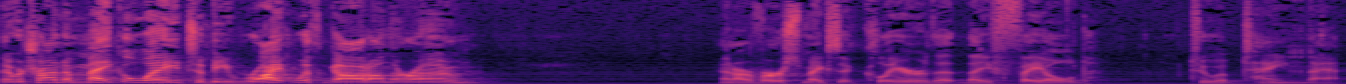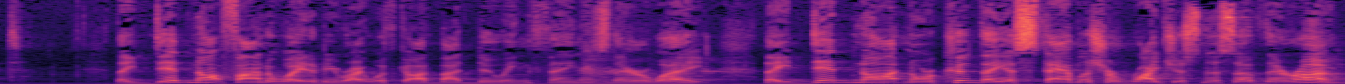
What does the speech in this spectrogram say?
they were trying to make a way to be right with God on their own. And our verse makes it clear that they failed to obtain that. They did not find a way to be right with God by doing things their way. They did not, nor could they establish a righteousness of their own.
